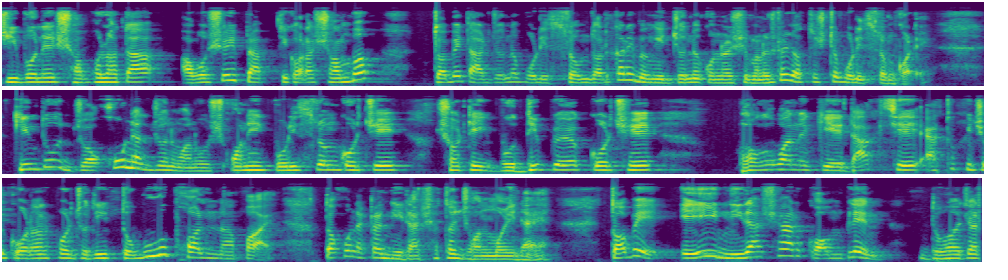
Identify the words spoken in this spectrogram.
জীবনের সফলতা অবশ্যই প্রাপ্তি করা সম্ভব, তবে তার জন্য পরিশ্রম দরকার এবং এর জন্য কন্যা রাশির মানুষরা যথেষ্ট পরিশ্রম করে। কিন্তু যখন একজন মানুষ অনেক পরিশ্রম করছে, সঠিক বুদ্ধি প্রয়োগ করছে, ভগবানকে ডাকছে, এত কিছু করার পর যদি তবুও ফল না পায়, তখন একটা নিরাশা তো জন্মই নেয়। তবে এই নিরাশার কমপ্লেন দু হাজার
